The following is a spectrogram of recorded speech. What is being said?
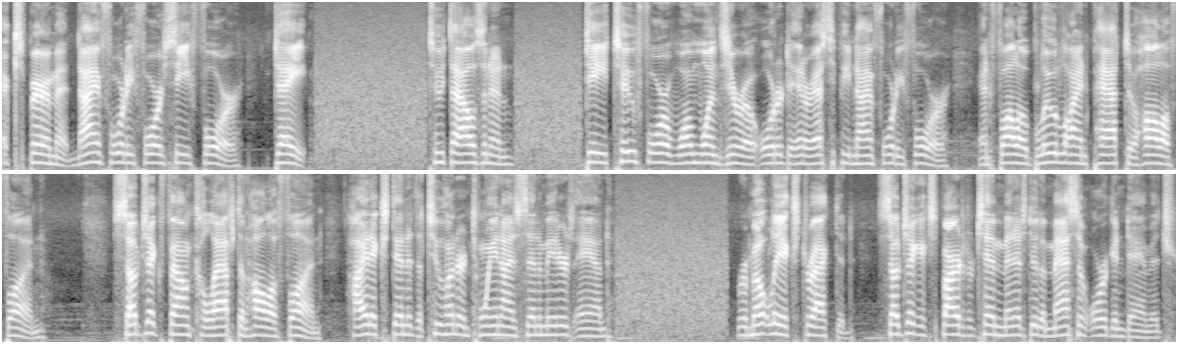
Experiment 944-C4 Date 2000 and D-24110 ordered to enter SCP-944 and follow blue-lined path to Hall of Fun. Subject found collapsed in Hall of Fun, height extended to 229 cm and remotely extracted. Subject expired after 10 minutes due to massive organ damage.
